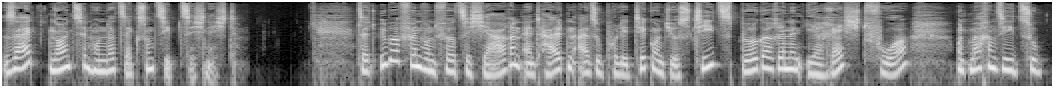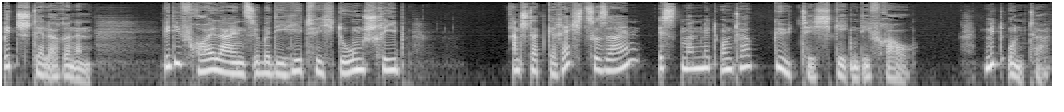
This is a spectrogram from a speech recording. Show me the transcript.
Seit 1976 nicht. Seit über 45 Jahren enthalten also Politik und Justiz Bürgerinnen ihr Recht vor und machen sie zu Bittstellerinnen. Wie die Fräuleins über die Hedwig Dom schrieb, Anstatt gerecht zu sein, ist man mitunter gütig gegen die Frau. Mitunter.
